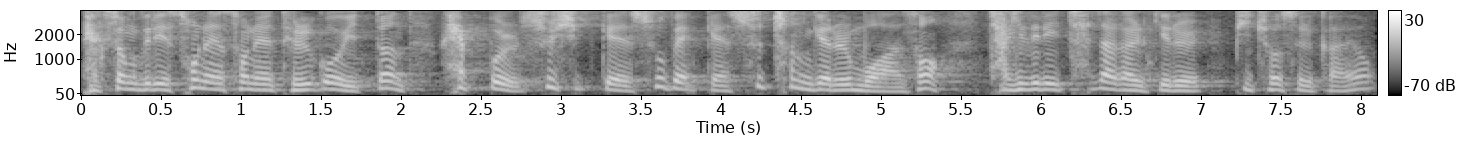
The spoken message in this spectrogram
백성들이 손에 손에 들고 있던 횃불 수십 개, 수백 개, 수천 개를 모아서 자기들이 찾아갈 길을 비췄을까요?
